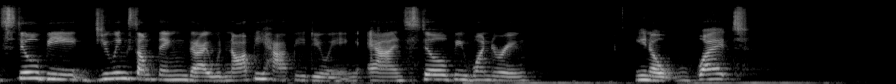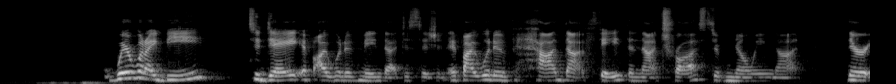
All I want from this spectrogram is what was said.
still be doing something that I would not be happy doing and still be wondering, you know, what, where would I be today if I would have made that decision? If I would have had that faith and that trust of knowing that there,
